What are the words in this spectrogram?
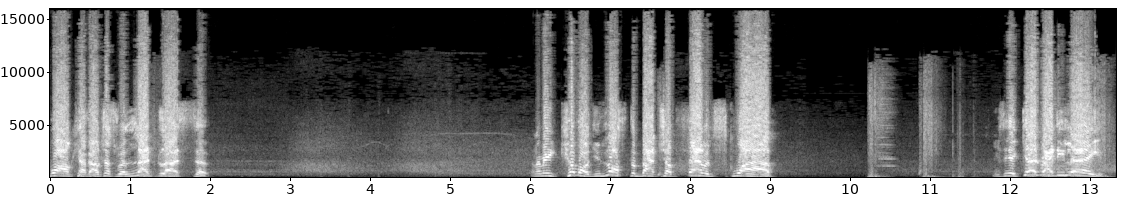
Wildcat now just relentless. And I mean, come on, you lost the matchup fair and square. You see again, Randy Lee.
